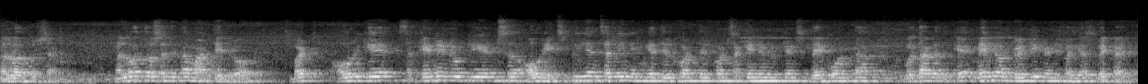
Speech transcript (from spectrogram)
ನಲ್ವತ್ತು ವರ್ಷ. ನಲ್ವತ್ತು ವರ್ಷದಿಂದ ಮಾಡ್ತಿದ್ರು. ಬಟ್ ಅವ್ರಿಗೆ ಸೆಕೆಂಡರಿ ನ್ಯೂಟ್ರಿಯೆಂಟ್ಸ್ ಅವ್ರ ಎಕ್ಸ್ಪೀರಿಯನ್ಸ್ ಅಲ್ಲಿ ನಿಮಗೆ ತಿಳ್ಕೊಂಡು ತಿಳ್ಕೊಂಡು ಸೆಕೆಂಡರಿ ನ್ಯೂಟ್ರಿಯೆಂಟ್ಸ್ ಬೇಕು ಅಂತ ಗೊತ್ತಾಗೋದಕ್ಕೆ ಮೇ ಬಿ ಒಂದು ಟ್ವೆಂಟಿ ಟ್ವೆಂಟಿ ಫೈವ್ ಇಯರ್ಸ್ ಬೇಕಾಯ್ತು.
